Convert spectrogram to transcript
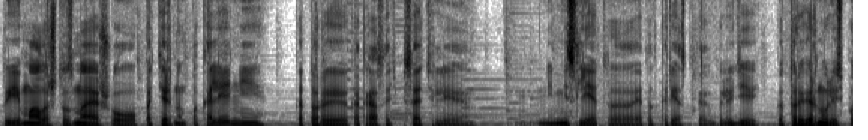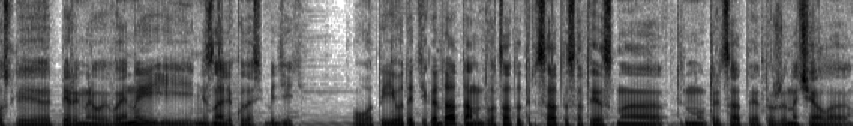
ты мало что знаешь о потерянном поколении, которые как раз эти писатели несли это, этот крест, как бы людей, которые вернулись после Первой мировой войны и не знали, куда себя деть. Вот, и вот эти года, там, 20-30, соответственно, ну, 30-е это уже начало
